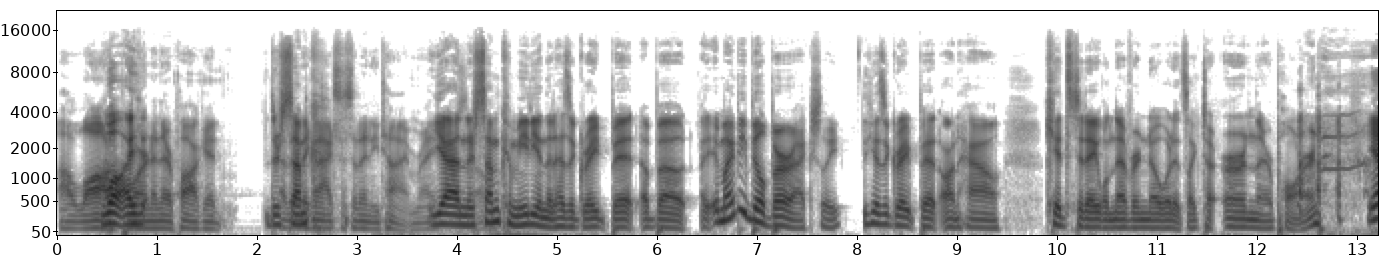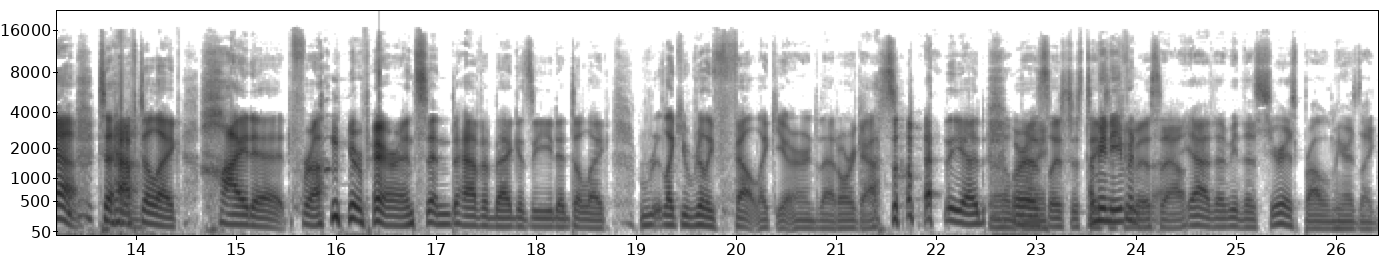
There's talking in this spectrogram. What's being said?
a lot Well, of porn in their pocket. There's some they can access at any time, right? Yeah, and there's some comedian that has a great bit about it might be Bill Burr actually. He has a great bit on how kids today will never know what it's like to earn their porn. Yeah. to yeah. have to like hide it from your parents and to have a magazine and to like re- like you really felt like you earned that orgasm at the end Oh, whereas boy. it's just I mean, even uh, yeah. I mean, the serious problem here is like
